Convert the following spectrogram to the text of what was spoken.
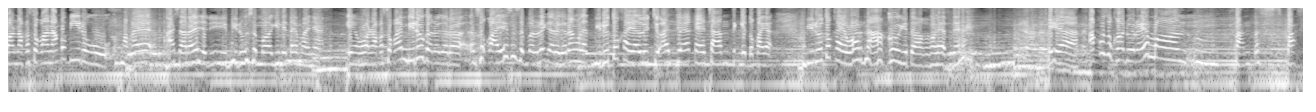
Warna kesukaan aku biru. Makanya acaranya jadi biru semua gini temanya. Iya warna kesukaan biru gara-gara suka aja sih sebenarnya gara-gara ngeliat biru tuh kayak lucu aja kayak cantik gitu. Kayak biru tuh kayak warna aku gitu aku ngeliatnya. Iya. Aku suka Doraemon hmm, pantes pas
